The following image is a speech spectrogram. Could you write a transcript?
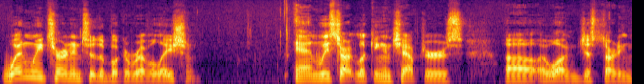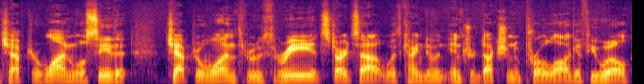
when we turn into the book of Revelation and we start looking in chapters, uh, well, just starting in chapter one, we'll see that chapter 1 through 3. It starts out with kind of an introduction, a prologue, if you will.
